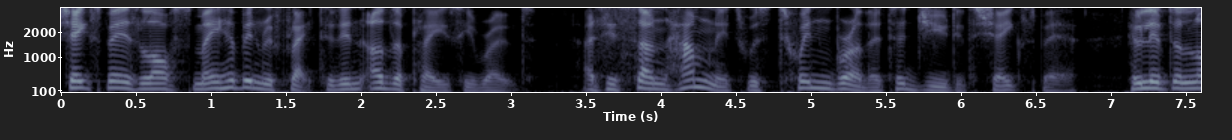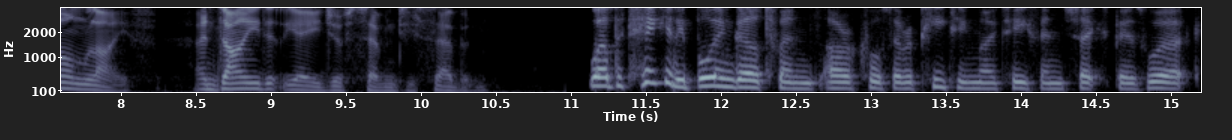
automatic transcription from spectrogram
Shakespeare's loss may have been reflected in other plays he wrote, as his son Hamnet was twin brother to Judith Shakespeare, who lived a long life and died at the age of 77. Well, particularly boy and girl twins are, of course, a repeating motif in Shakespeare's work.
